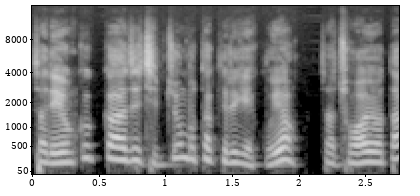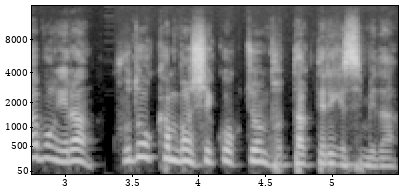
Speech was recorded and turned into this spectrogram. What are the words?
자, 내용 끝까지 집중 부탁드리겠고요. 자, 좋아요 따봉 이랑 구독 한 번씩 꼭 좀 부탁드리겠습니다.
